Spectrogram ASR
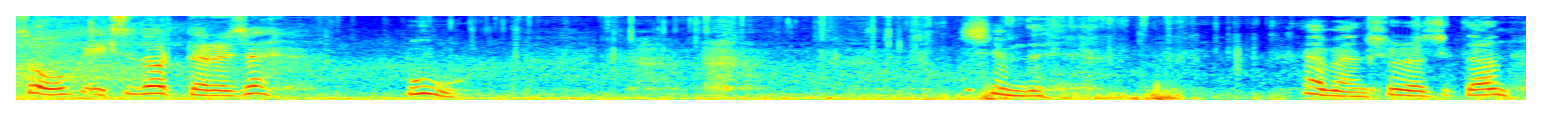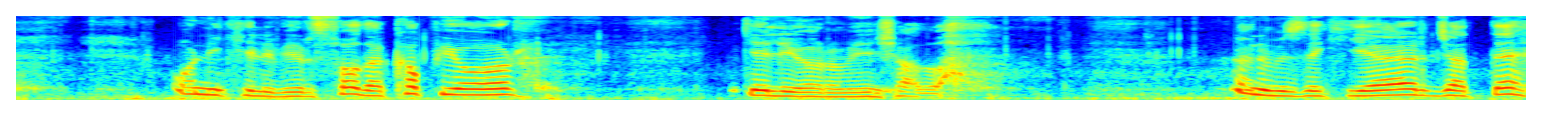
Soğuk. Eksi 4 derece. Uu. Şimdi hemen şuracıktan 12'li bir soda kapıyor. Geliyorum inşallah. Önümüzdeki yer cadde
